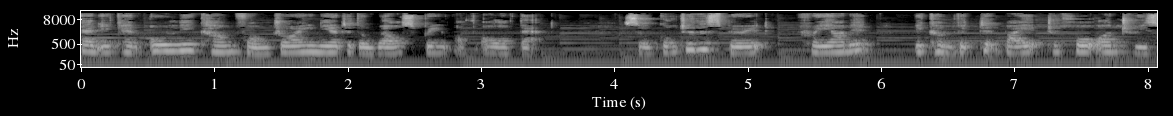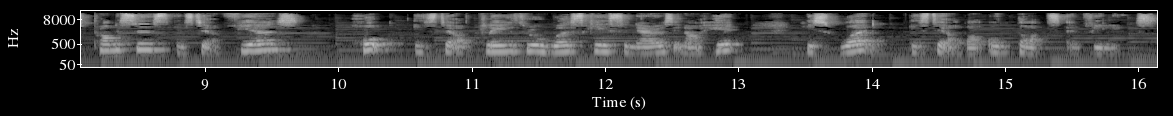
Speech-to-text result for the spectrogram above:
And it can only come from drawing near to the wellspring of all of that. So go to the Spirit, pray on it, be convicted by it to hold on to His promises instead of fears, hope instead of playing through worst case scenarios in our head, His Word instead of our own thoughts and feelings.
